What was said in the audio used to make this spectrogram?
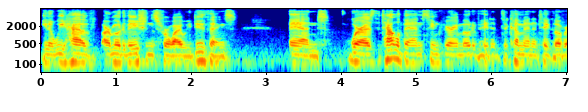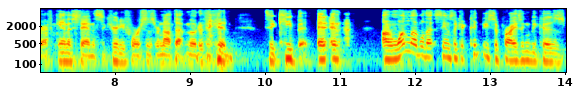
you know we have our motivations for why we do things, and whereas the Taliban seemed very motivated to come in and take over Afghanistan, the security forces were not that motivated to keep it. And, and on one level, that seems like it could be surprising because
